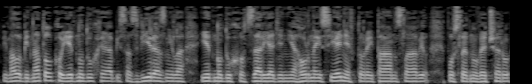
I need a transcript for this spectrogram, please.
by malo byť natoľko jednoduché, aby sa zvýraznila jednoduchosť zariadenia hornej siene, v ktorej pán slávil poslednú večeru,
